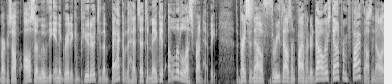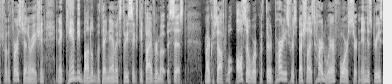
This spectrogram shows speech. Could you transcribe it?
Microsoft also moved the integrated computer to the back of the headset to make it a little less front heavy. The price is now $3,500, down from $5,000 for the first generation, and it can be bundled with Dynamics 365 Remote Assist. Microsoft will also work with third parties for specialized hardware for certain industries,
